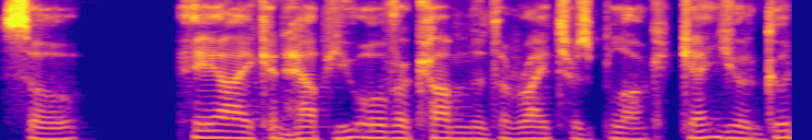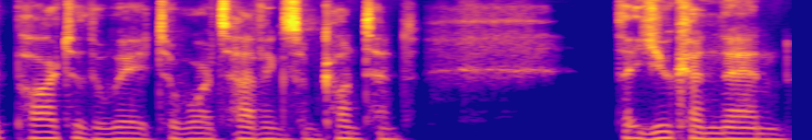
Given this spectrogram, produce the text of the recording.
So AI can help you overcome the, writer's block, get you a good part of the way towards having some content that you can then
